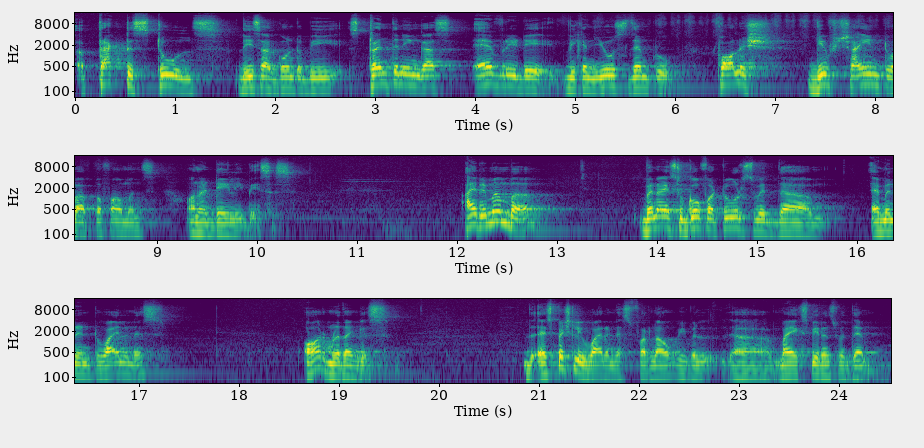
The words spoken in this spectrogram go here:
uh, practice tools. These are going to be strengthening us every day. We can use them to polish, give shine to our performance on a daily basis. I remember when I used to go for tours with the eminent violinists or mridangis, especially violinists for now, we will, uh, my experience with them.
